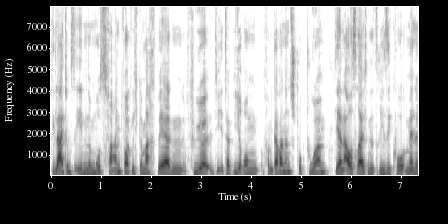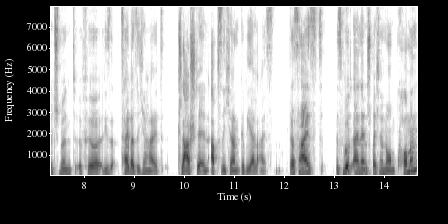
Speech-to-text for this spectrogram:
die Leitungsebene muss verantwortlich gemacht werden für die Etablierung von Governance-Strukturen, die ein ausreichendes Risikomanagement für diese Cybersicherheit klarstellen, absichern, gewährleisten. Das heißt, es wird eine entsprechende Norm kommen.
